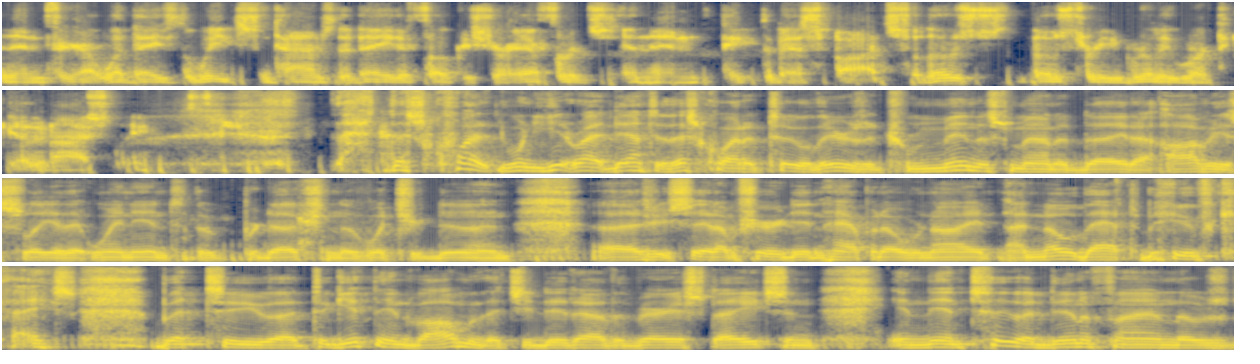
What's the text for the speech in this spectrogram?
and then figure out what days of the weeks and times of the day to focus your efforts and then pick the best spots. So those those three really work together nicely. That's quite, when you get right down to it, that's quite a tool. There's a tremendous amount of data, obviously, that went into the production of what you're doing. Uh, as you said, I'm sure it didn't happen overnight. I know that to be the case, but to uh, to get the involvement that you did out of the various states, and and then too identifying those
